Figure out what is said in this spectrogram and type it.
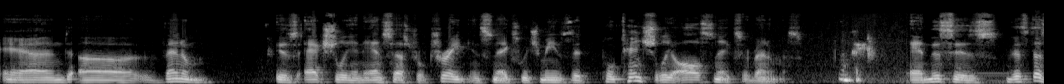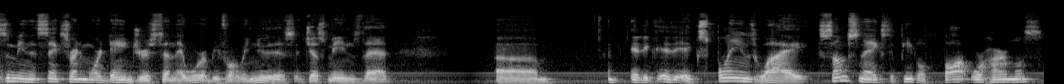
and uh, venom is actually an ancestral trait in snakes, which means that potentially all snakes are venomous. Okay. And this is this doesn't mean that snakes are any more dangerous than they were before we knew this. It just means that um, it, it explains why some snakes that people thought were harmless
